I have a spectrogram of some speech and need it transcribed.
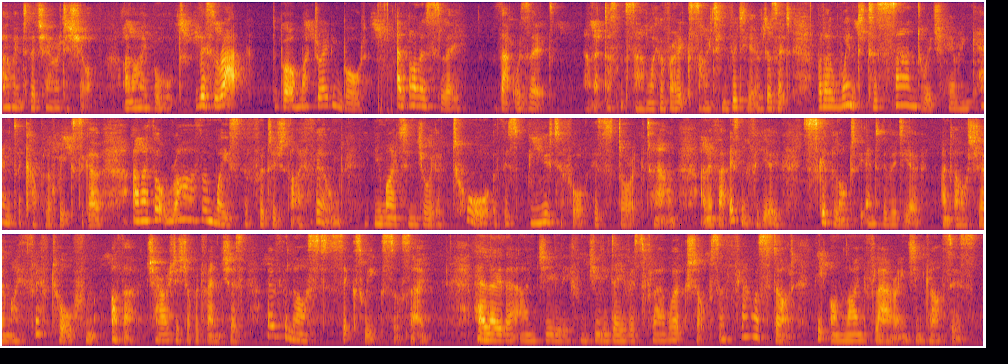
I went to the charity shop and I bought this rack to put on my training board. And honestly, that was it. Now, that doesn't sound like a very exciting video, does it? But I went to Sandwich here in Kent a couple of weeks ago, and I thought rather than waste the footage that I filmed, you might enjoy a tour of this beautiful historic town. And if that isn't for you, skip along to the end of the video and I'll show my thrift haul from other charity shop adventures over the last six weeks or so. Hello there, I'm Julie from Julie Davies Flower Workshops and Flower Start, the online flower arranging classes.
